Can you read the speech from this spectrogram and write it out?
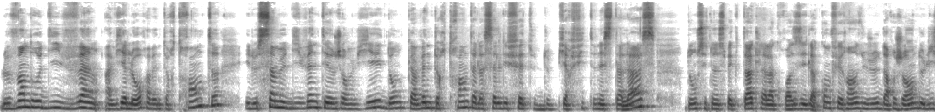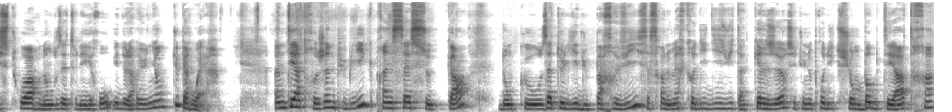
Le vendredi 20 à Viellor à 20h30. Et le samedi 21 janvier, donc à 20h30 à la salle des fêtes de Pierrefitte Nestalas. Donc c'est un spectacle à la croisée de la conférence, du jeu d'argent, de l'histoire dont vous êtes les héros et de la réunion Tupperware un théâtre jeune public, Princesse K, donc aux ateliers du Parvis. Ça sera le mercredi 18 à 15h. C'est une production Bob Théâtre,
